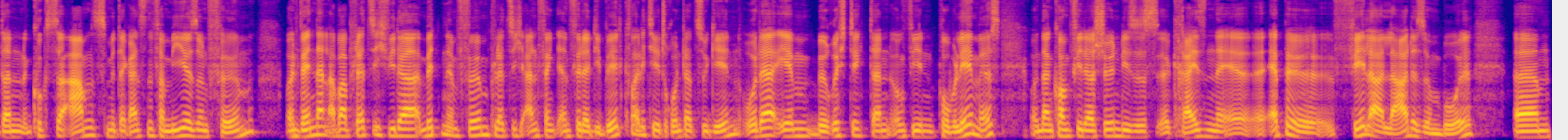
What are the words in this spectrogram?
dann guckst du abends mit der ganzen Familie so einen Film und wenn dann aber plötzlich wieder mitten im Film plötzlich anfängt entweder die Bildqualität runterzugehen oder eben berüchtigt dann irgendwie ein Problem ist und dann kommt wieder schön dieses äh, kreisende äh, Apple-Fehler-Ladesymbol, ähm,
